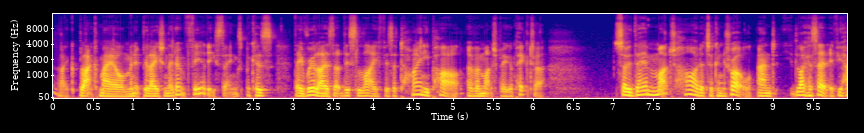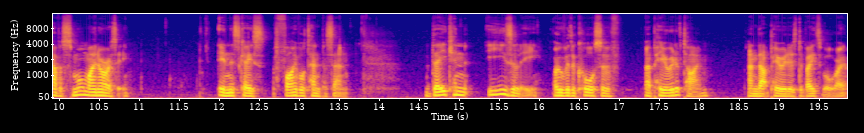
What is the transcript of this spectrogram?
like blackmail, manipulation. They don't fear these things because they realize that this life is a tiny part of a much bigger picture. So they're much harder to control. And like I said, if you have a small minority, in this case, 5 or 10%, they can easily, over the course of a period of time, and that period is debatable, right?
